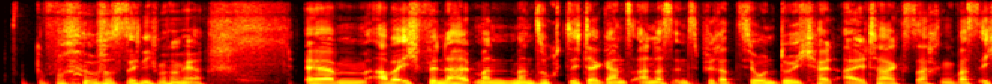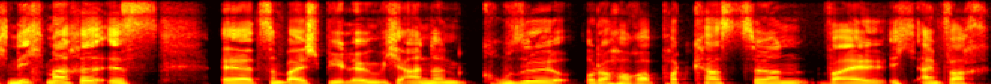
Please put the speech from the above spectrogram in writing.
Wusste ich nicht mal mehr. Ähm, aber ich finde halt, man, man sucht sich da ganz anders Inspiration durch halt Alltagssachen. Was ich nicht mache, ist äh, zum Beispiel irgendwelche anderen Grusel- oder Horror-Podcasts hören, weil ich einfach,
